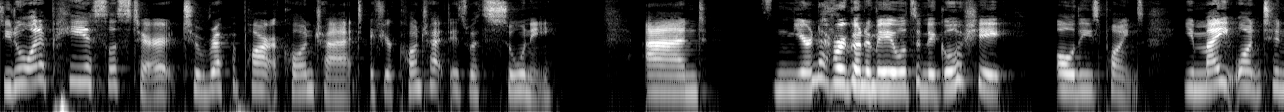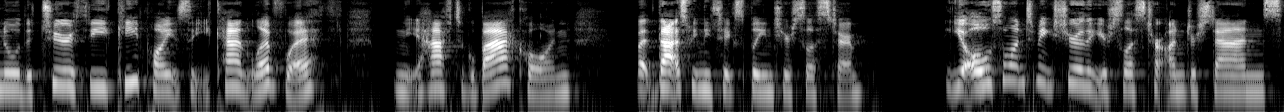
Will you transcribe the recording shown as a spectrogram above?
So you don't want to pay a solicitor to rip apart a contract if your contract is with Sony and you're never going to be able to negotiate all these points. You might want to know the two or three key points that you can't live with and that you have to go back on, but that's what you need to explain to your solicitor. You also want to make sure that your solicitor understands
